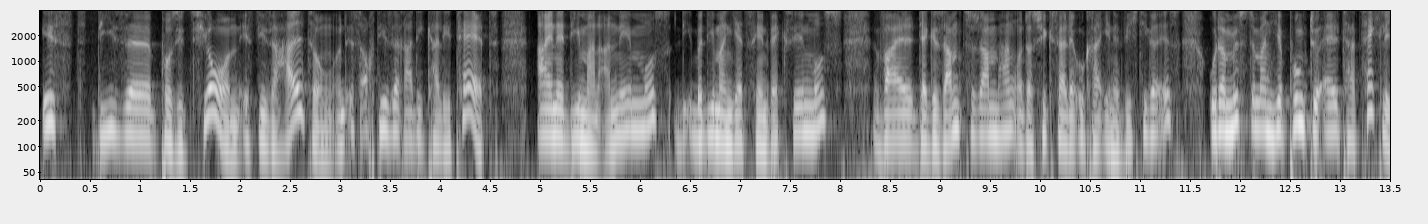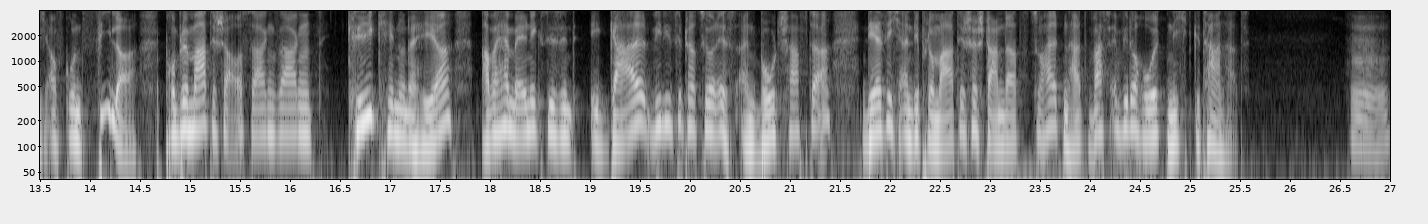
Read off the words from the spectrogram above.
ist diese Position, ist diese Haltung und ist auch diese Radikalität eine, die man annehmen muss, die, über die man jetzt hinwegsehen muss, weil der Gesamtzusammenhang und das Schicksal der Ukraine wichtiger ist? Oder müsste man hier punktuell tatsächlich aufgrund vieler problematischer Aussagen sagen, Krieg hin oder her. Aber Herr Melnick, Sie sind, egal wie die Situation ist, ein Botschafter, der sich an diplomatische Standards zu halten hat, was er wiederholt nicht getan hat. Hm.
